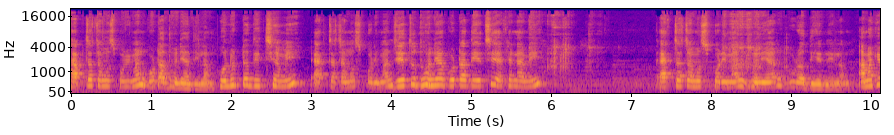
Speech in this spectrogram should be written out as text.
হাফ চা চামচ পরিমাণ গোটা ধনিয়া দিলাম। হলুদটা দিচ্ছি আমি এক চা চামচ পরিমাণ। যেহেতু ধনিয়া গোটা দিয়েছি, এখানে আমি এক চা চামচ পরিমাণ ধনিয়ার গুঁড়ো দিয়ে নিলাম। আমাকে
